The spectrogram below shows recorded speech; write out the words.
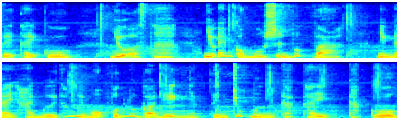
về thầy cô. Dù ở xa, nhiều em còn mưu sinh vất vả, nhưng ngày 20 tháng 11 vẫn luôn gọi điện nhắn tin chúc mừng các thầy, các cô.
